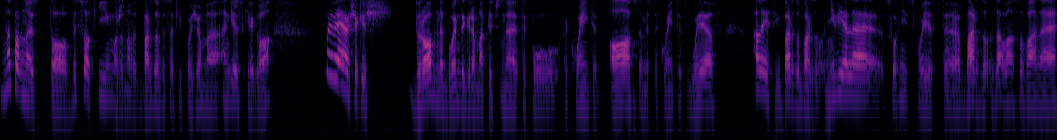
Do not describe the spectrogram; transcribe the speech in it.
Na pewno jest to wysoki, może nawet bardzo wysoki poziom angielskiego. Pojawiają się jakieś drobne błędy gramatyczne typu acquainted of zamiast acquainted with, ale jest ich bardzo, bardzo niewiele. Słownictwo jest e, bardzo zaawansowane,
